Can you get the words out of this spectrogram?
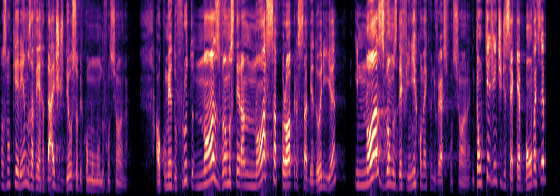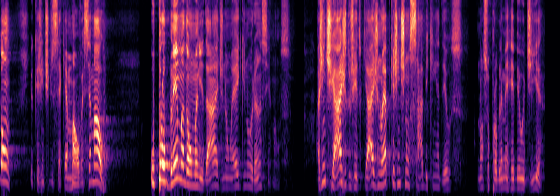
Nós não queremos a verdade de Deus sobre como o mundo funciona. Ao comer do fruto, nós vamos ter a nossa própria sabedoria e nós vamos definir como é que o universo funciona. Então, o que a gente disser que é bom vai ser bom, e o que a gente disser que é mal vai ser mal. O problema da humanidade não é a ignorância, irmãos. A gente age do jeito que age não é porque a gente não sabe quem é Deus. O nosso problema é rebeldia.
